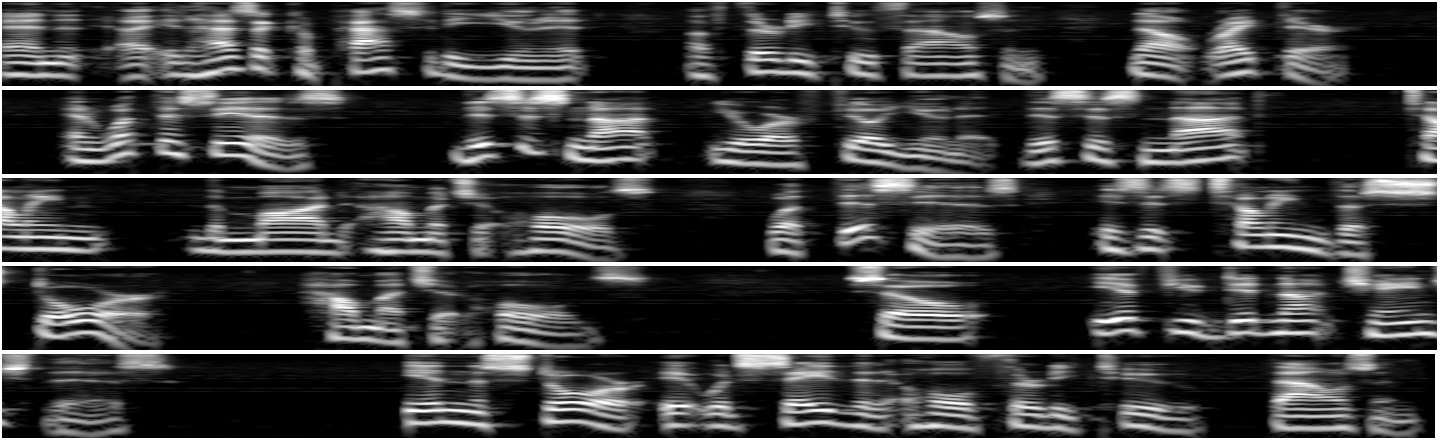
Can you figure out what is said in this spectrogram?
and uh, it has a capacity unit of 32,000. Now, right there. And what this is, this is not your fill unit. This is not telling the mod how much it holds. What this is, is it's telling the store how much it holds. So if you did not change this, in the store, it would say that it holds 32,000,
